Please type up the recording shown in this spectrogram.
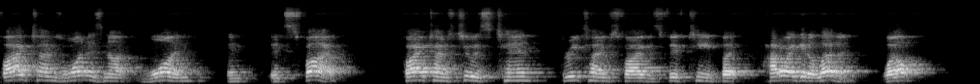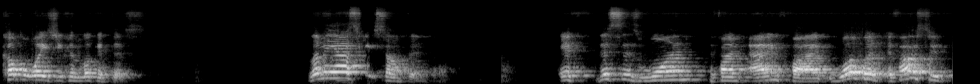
Five times one is not one, and it's five. Five times two is 10. Three times five is 15. But how do I get 11? Well, a couple ways you can look at this. Let me ask you something. If this is one, if I'm adding five, what would, if I was to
